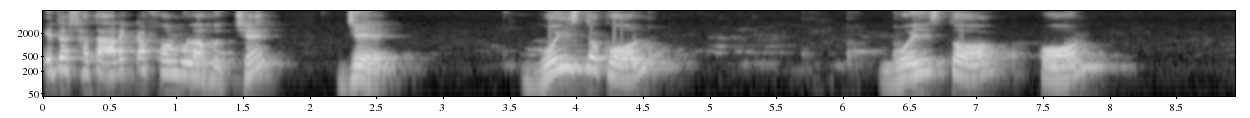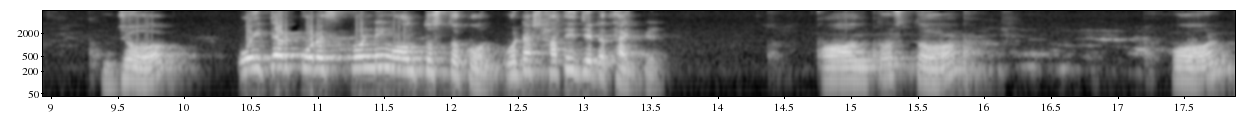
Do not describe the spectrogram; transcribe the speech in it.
এটার সাথে আরেকটা ফর্মুলা হচ্ছে যে বহিস্থ কোণ বহিস্থ কোণ যোগ ওইটার করেসপন্ডিং অন্তস্থ কোণ, ওটার সাথে যেটা থাকবে। অন্তস্থ কোণ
